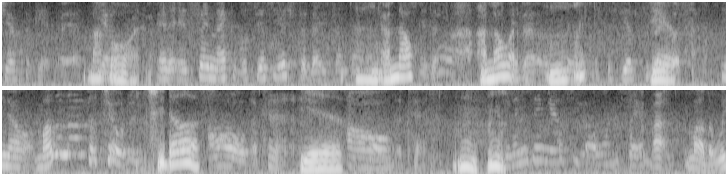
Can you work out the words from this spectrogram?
shall forget that. My yeah. Lord. And it, it seemed like it was just yesterday sometimes. Mm, I know. It does. I know It it. does. It seemed like it was just yesterday. Yes. But, you know, mother loves her children She does. all the time. Yes. All the time. Mm-hmm. Is there anything else you all want to say about mother? We,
